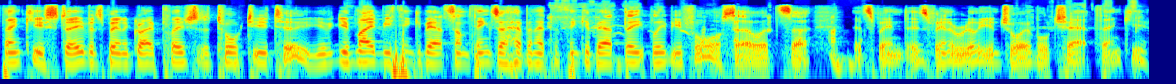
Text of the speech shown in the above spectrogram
Thank you, Steve. It's been a great pleasure to talk to you too. You, have made me think about some things I haven't had to think about deeply before. So it's uh, it's been it's been a really enjoyable chat. Thank you.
